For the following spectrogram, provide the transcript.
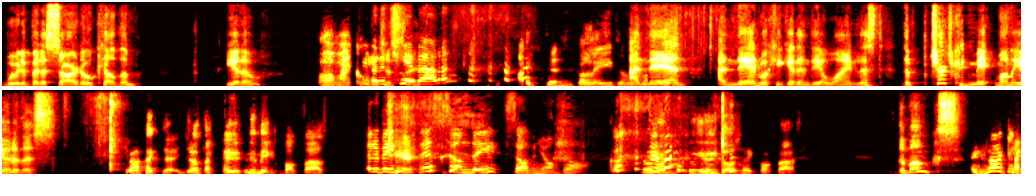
Would a bit of sourdough kill them? You know? oh my god! got a just chib saying. it. I didn't believe there was. And then and then we could get into a wine list. The church could make money out of this. you don't think that? You don't think who, who makes Buckfast? It'll be Yeah. this Sunday, Sauvignon Blanc. No, no, no, who, who does make Buckfast? The monks. Exactly.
